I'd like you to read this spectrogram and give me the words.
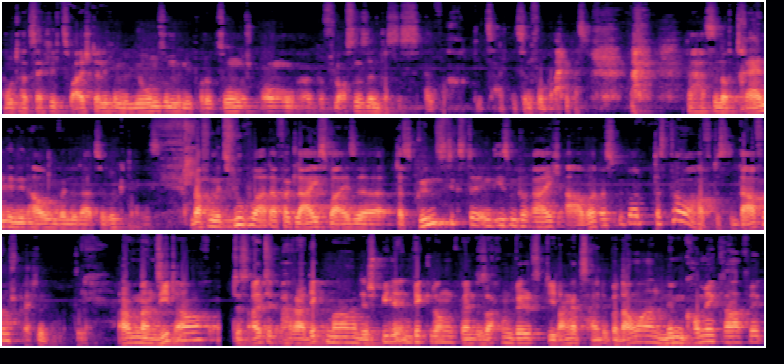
wo tatsächlich zweistellige Millionensummen in die Produktion gesprungen, äh, geflossen sind, das ist einfach, die Zeiten sind vorbei. Das, da hast du noch Tränen in den Augen, wenn du da zurückdenkst. Baphomets Fluch war da vergleichsweise das günstigste in diesem Bereich, aber das über das dauerhafteste. Davon sprechen wir. Aber man sieht auch, das alte Paradigma der Spieleentwicklung, wenn du Sachen willst, die lange Zeit überdauern, nimm Comic-Grafik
